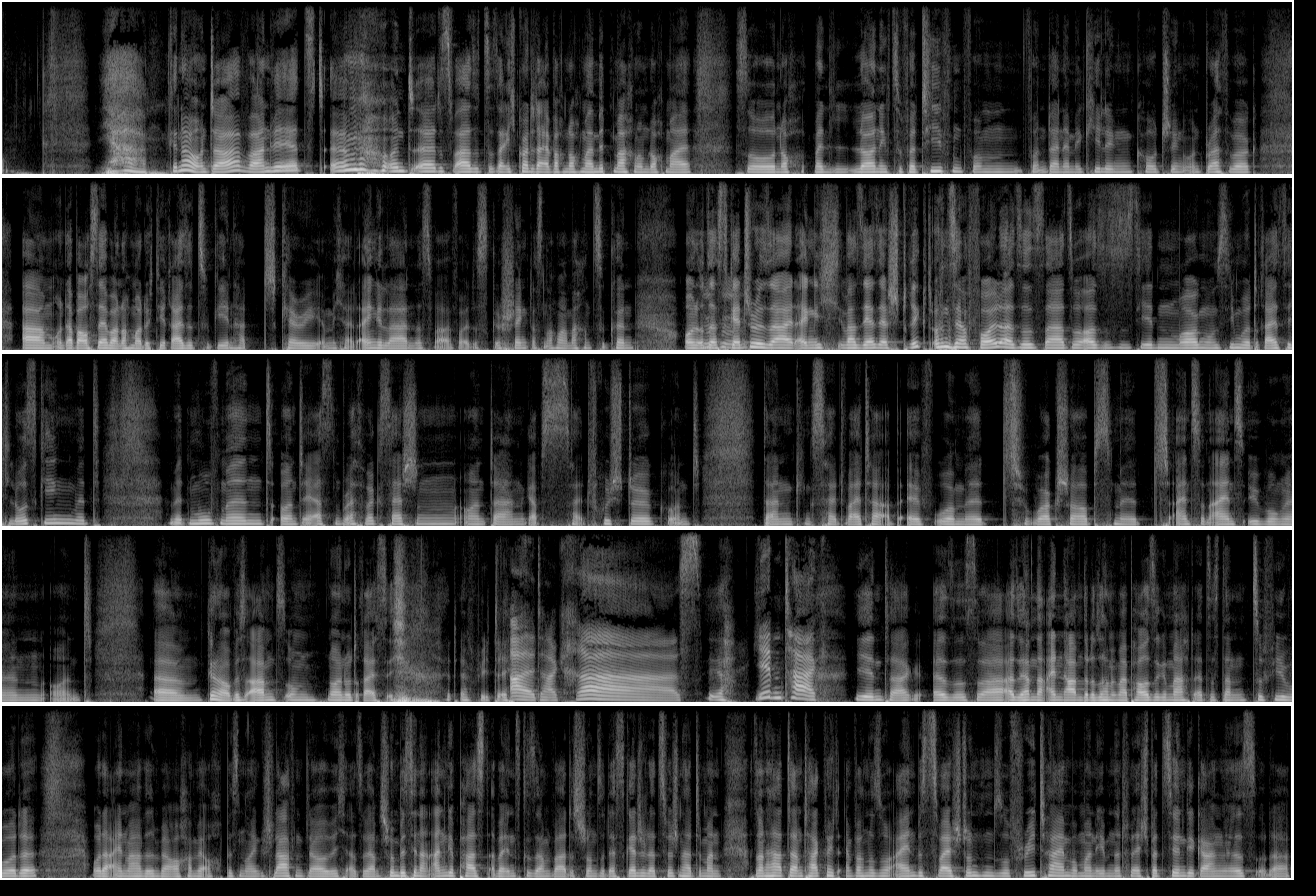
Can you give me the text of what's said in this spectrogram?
Ja, genau. Und da waren wir jetzt ähm, und äh, das war sozusagen, ich konnte da einfach nochmal mitmachen, um nochmal so noch mein Learning zu vertiefen vom, von Dynamic Healing, Coaching und Breathwork ähm, und aber auch selber nochmal durch die Reise zu gehen, hat Carrie mich halt eingeladen. Das war voll das Geschenk, das nochmal machen zu können. Und unser mhm. Schedule sah halt eigentlich, war sehr, sehr strikt und sehr voll. Also es sah so aus, dass es jeden Morgen um 7.30 Uhr losging mit mit Movement und der ersten Breathwork-Session und dann gab es halt Frühstück und dann ging es halt weiter ab 11 Uhr mit Workshops, mit 1 und 1 Übungen und ähm, genau, bis abends um 9.30 Uhr halt everyday. Alter, krass. Ja. Jeden Tag. Jeden Tag. Also es war, also wir haben da einen Abend oder so haben wir mal Pause gemacht, als es dann zu viel wurde. Oder einmal sind wir auch, haben wir auch bis neun geschlafen, glaube ich. Also wir haben es schon ein bisschen an angepasst, aber insgesamt war das schon so der Schedule. Dazwischen hatte man, also man hatte am Tag vielleicht einfach nur so ein bis zwei Stunden so Freetime, wo man eben dann vielleicht spazieren gegangen ist oder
